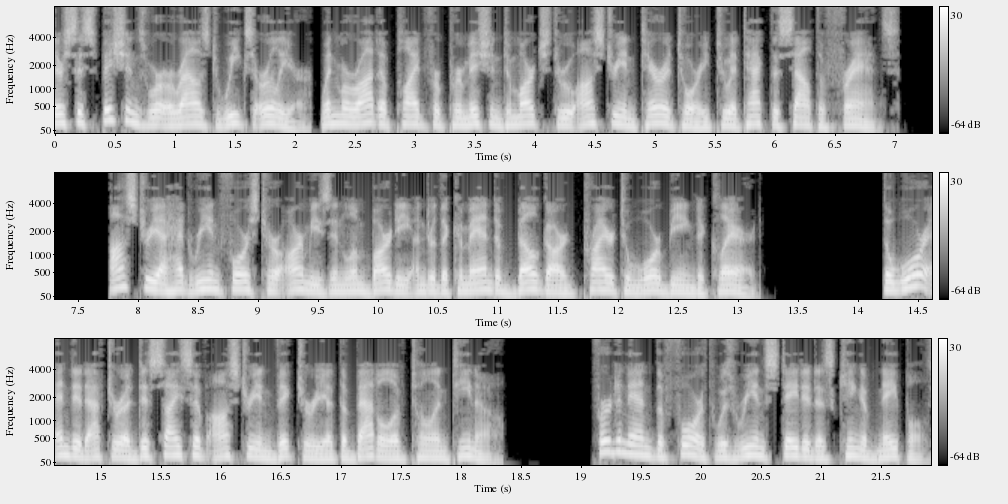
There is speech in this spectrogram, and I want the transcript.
Their suspicions were aroused weeks earlier, when Murat applied for permission to march through Austrian territory to attack the south of France. Austria had reinforced her armies in Lombardy under the command of Bellegarde prior to war being declared. The war ended after a decisive Austrian victory at the Battle of Tolentino. Ferdinand IV was reinstated as King of Naples.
